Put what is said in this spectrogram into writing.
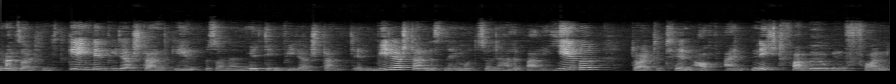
man sollte nicht gegen den Widerstand gehen, sondern mit dem Widerstand. Denn Widerstand ist eine emotionale Barriere, deutet hin auf ein Nichtvermögen von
